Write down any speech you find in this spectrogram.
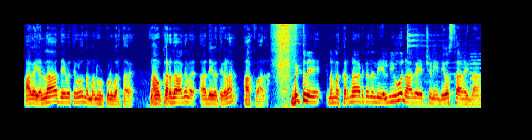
ಆಗ ಎಲ್ಲ ದೇವತೆಗಳು ನಮ್ಮನ್ನು ಹುಡ್ಕೊಂಡು ಬರ್ತವೆ. ನಾವು ಕರೆದಾಗ ಆ ದೇವತೆಗಳ ಆಹ್ವಾನ. ಬಿಟ್ಟರೆ ನಮ್ಮ ಕರ್ನಾಟಕದಲ್ಲಿ ಎಲ್ಲಿಯೂ ನಾಗಯಕ್ಷಿಣಿ ದೇವಸ್ಥಾನ ಇಲ್ಲ.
